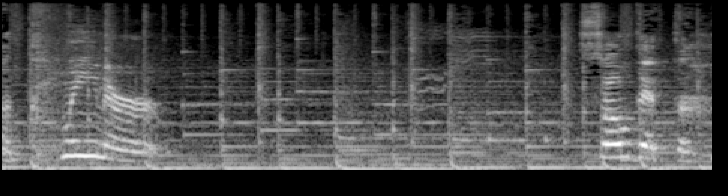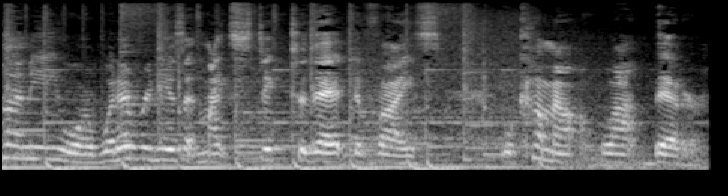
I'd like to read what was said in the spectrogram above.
a cleaner so that the honey or whatever it is that might stick to that device will come out a lot better.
